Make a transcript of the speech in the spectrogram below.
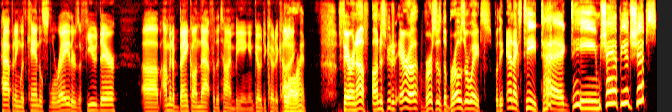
happening with Candice LeRae. There's a feud there. Uh, I'm going to bank on that for the time being and go Dakota Kai. Well, all right. Fair enough. Undisputed Era versus the Broserweights for the NXT Tag Team Championships.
